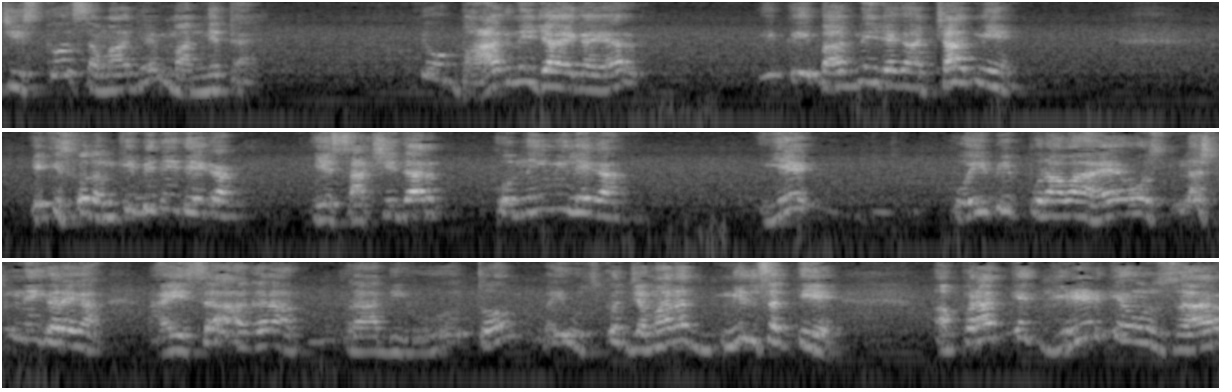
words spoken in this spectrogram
जिसको समाज में मान्यता है। कि वो भाग नहीं जाएगा यार। ये कहीं भाग नहीं जाएगा अच्छा आदमी है। ये किसको धमकी भी नहीं देगा, ये साक्षीदार को नहीं मिलेगा। ये कोई भी पुरावा है, वो नष्ट नहीं करेगा। ऐसा अगर अपराधी हो तो भाई उसको जमानत मिल सकती है। अपराध के ग्रेड के अनुसार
